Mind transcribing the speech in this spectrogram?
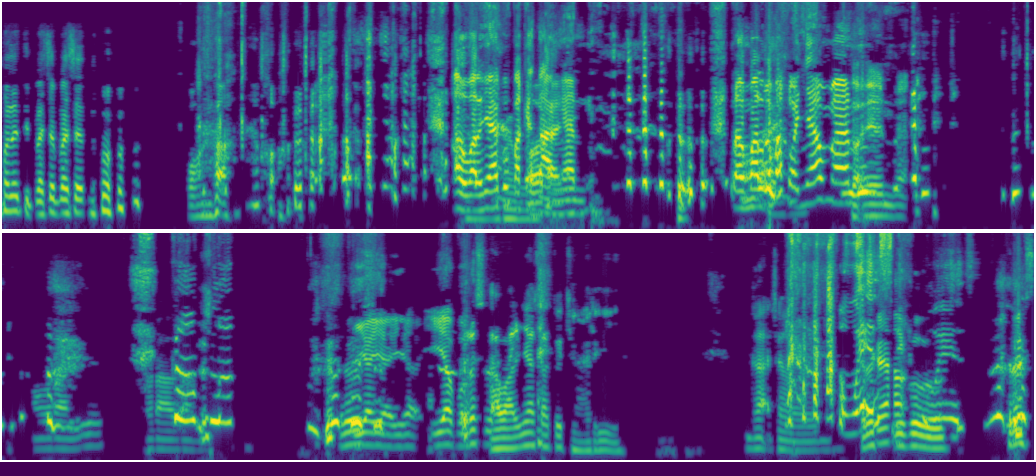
malah dipleset-pleset no. ora Awalnya aku pakai Oh, tangan. Lama-lama kok nyaman. Kok enak. Ora iya. ora ora. Goblok. Iya iya iya. Iya terus lah. Awalnya satu jari. enggak coy Wes. Wes. terus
